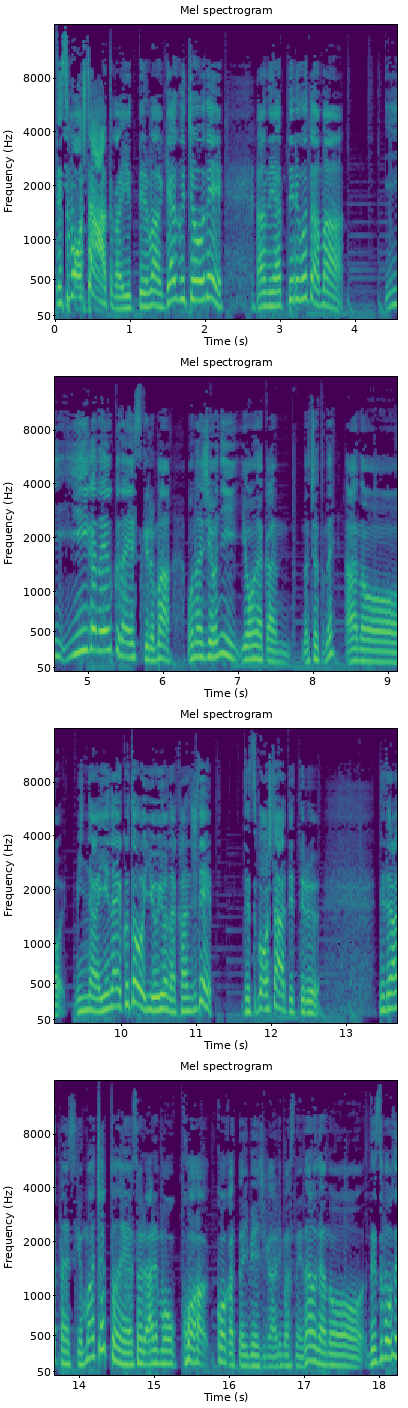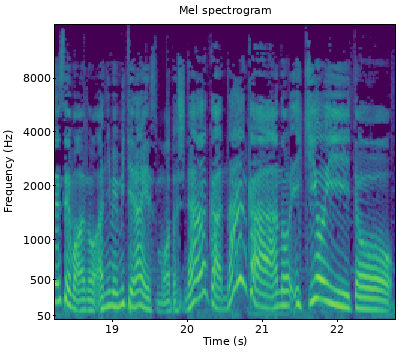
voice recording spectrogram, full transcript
絶望したとか言ってる、まあギャグ調で、あの、やってることはまあ、言い方良くないですけど、まあ、同じように世の中のちょっとね、あのー、みんなが言えないことを言うような感じで、絶望したって言ってるネタだったんですけど、まあちょっとね、それ、あれも怖、怖かったイメージがありますね。なのであの、絶望先生もあの、アニメ見てないですもん、私。なんか、なんか、あの、勢いと、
